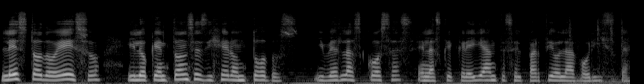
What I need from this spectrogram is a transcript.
Lees todo eso y lo que entonces dijeron todos, y ves las cosas en las que creía antes el Partido Laborista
